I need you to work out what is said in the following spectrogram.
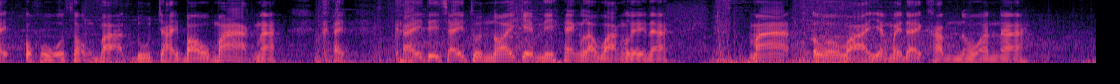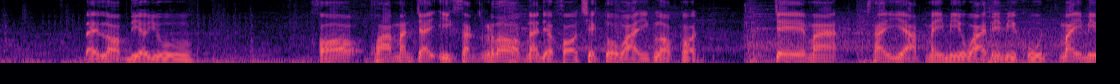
Y โอ้โห 2 บาทดูจ่ายเบามากนะ ใครใครที่ใช้ทุนน้อยเกมนี้แห้งระวังเลยนะ มาตัว Y ยังไม่ได้คำนวณนนะ ได้รอบเดียวอยู่ ขอความมั่นใจอีกสักรอบนะ เดี๋ยวขอเช็คตัว Y อีกรอบก่อน เจมาขยับไม่มี Y ไม่มีคูณ ไม่มี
